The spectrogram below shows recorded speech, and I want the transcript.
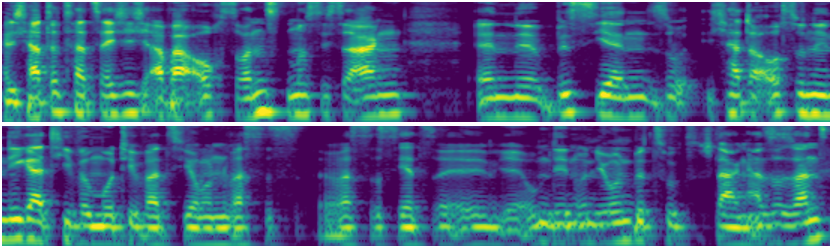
Ich hatte tatsächlich aber auch sonst, muss ich sagen, ein bisschen so, ich hatte auch so eine negative Motivation, was es, was es jetzt, äh, um den Union-Bezug zu schlagen. Also sonst,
